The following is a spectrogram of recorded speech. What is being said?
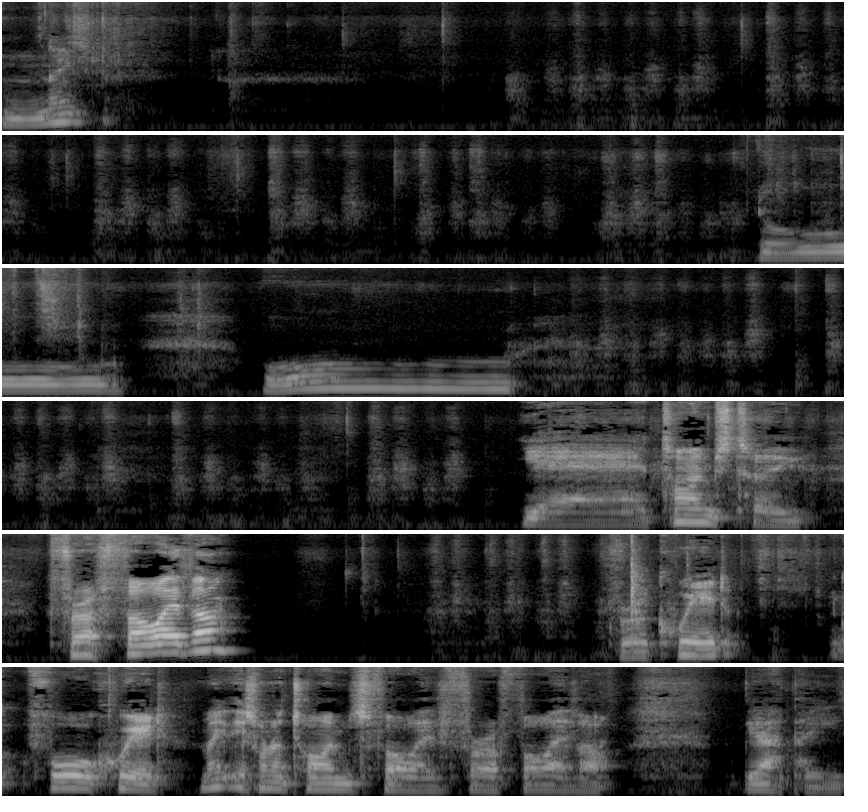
Nope. Ooh. Ooh. Yeah, times two. For a fiver, for a quid, got four quid. Make this one a times five for a fiver. Happy.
